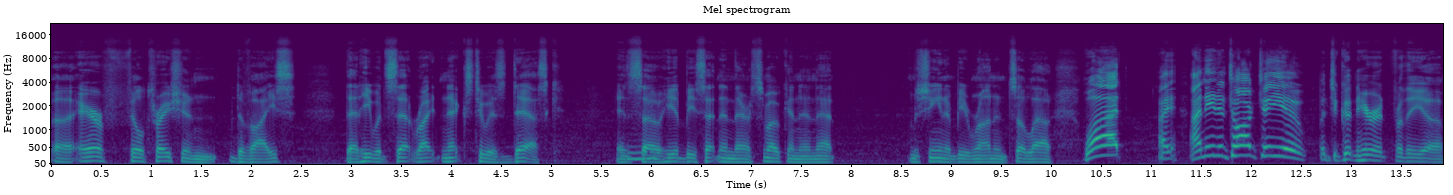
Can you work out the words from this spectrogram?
uh, air filtration device that he would set right next to his desk, and so Mm-hmm. he'd be sitting in there smoking, and that machine would be running so loud. What? I I need to talk to you, but you couldn't hear it for the uh,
